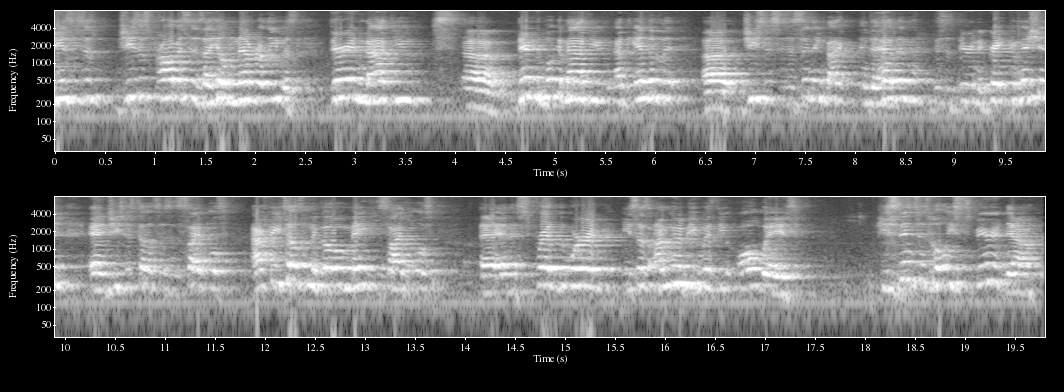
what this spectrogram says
Jesus, Jesus promises that He'll never leave us. There in Matthew, uh, there in the book of Matthew, at the end of it, uh, Jesus is ascending back into heaven. This is during the Great Commission, and Jesus tells his disciples, after he tells them to go make disciples and spread the word, he says, I'm going to be with you always. He sends his Holy Spirit down,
